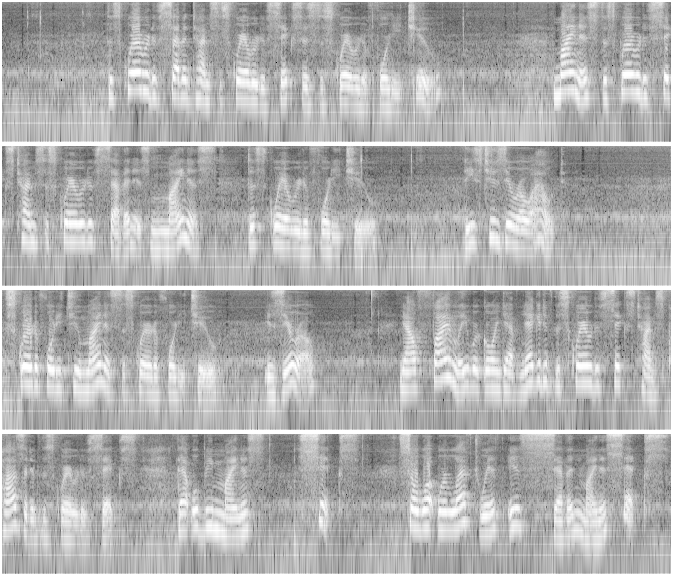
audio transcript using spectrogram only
the square root of 7 times the square root of 6 is the square root of 42 minus the square root of 6 times the square root of 7 is minus the square root of 42. These two zero out. Square root of 42 minus the square root of 42 is 0. Now finally we're going to have negative the square root of 6 times positive the square root of 6. That will be minus 6. So what we're left with is 7 minus 6.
